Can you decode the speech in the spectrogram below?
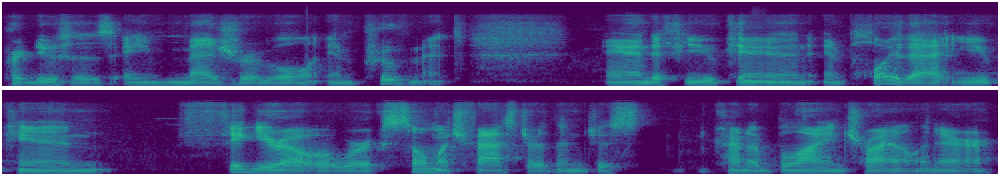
produces a measurable improvement. And if you can employ that you can figure out what works so much faster than just kind of blind trial and error.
